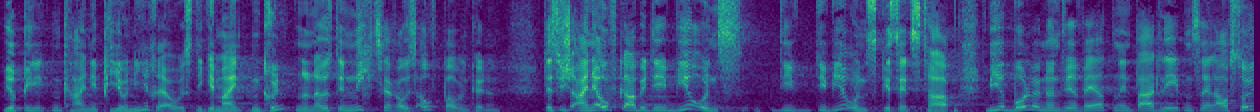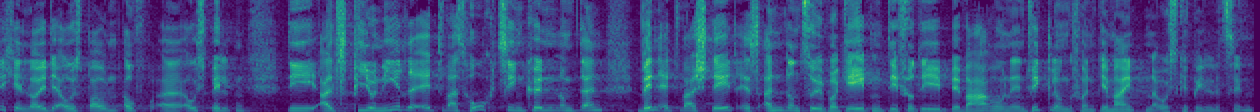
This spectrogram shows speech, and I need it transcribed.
wir bilden keine Pioniere aus, die Gemeinden gründen und aus dem Nichts heraus aufbauen können. Das ist eine Aufgabe, die wir uns, die, die wir uns gesetzt haben. Wir wollen und wir werden in Bad Lebensel auch solche Leute ausbauen, auf, äh, ausbilden, die als Pioniere etwas hochziehen können, um dann, wenn etwas steht, es anderen zu übergeben, die für die Bewahrung und Entwicklung von Gemeinden ausgebildet sind.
